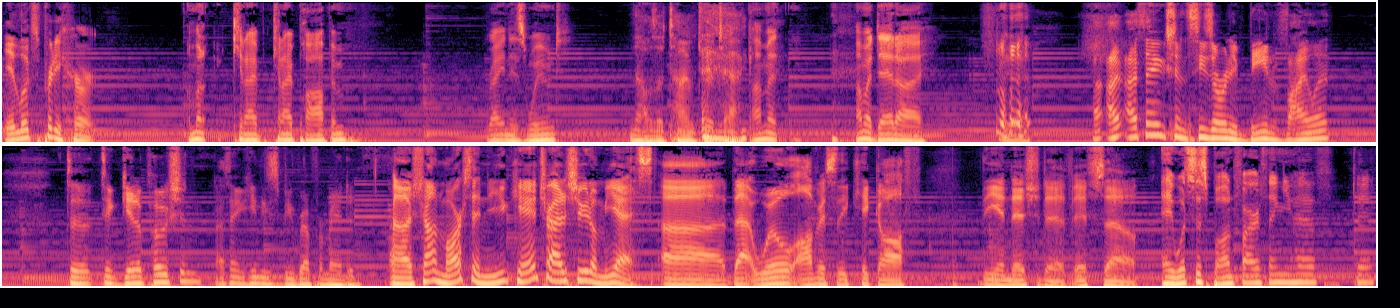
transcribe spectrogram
It looks pretty hurt. I'm gonna. Can I? Can I pop him? Right in his wound. Now's the time to attack. I'm a. I'm a dead eye. I, I think since he's already being violent to to get a potion, I think he needs to be reprimanded. Uh, Sean Marston, you can try to shoot him. Yes, uh, that will obviously kick off the initiative. If so, Hey, what's this bonfire thing you have, Dad?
